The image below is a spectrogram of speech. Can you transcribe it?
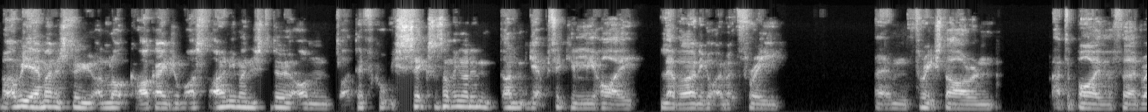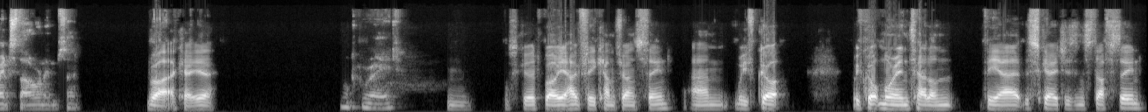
But yeah, I managed to unlock Archangel. I only managed to do it on like difficulty six or something. I didn't I didn't get particularly high level. I only got him at three, um, three star and had to buy the third red star on him. So Right. Okay. Yeah. not great. That's good. Well, yeah. Hopefully, he comes around soon. Um, we've got we've got more intel on the uh, the scourges and stuff soon.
